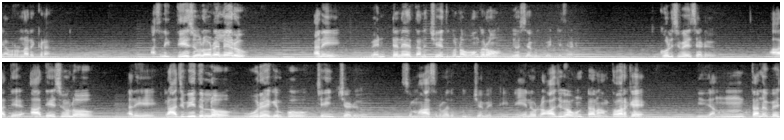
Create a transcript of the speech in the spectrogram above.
ఎవరున్నారు ఇక్కడ? అసలు ఈ దేశంలోనే లేరు. అని వెంటనే తన చేతుకున్న ఉంగరం యోసేపుకి పెట్టేశాడు. గొలిసివేశాడు. ఆ దే ఆ దేశంలో మరి రాజవీధుల్లో ఊరేగింపు చేయించాడు. సింహాసనం మీద కూర్చోబెట్టి నేను రాజుగా ఉంటాను అంతవరకే. ఇదంతా నువ్వే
